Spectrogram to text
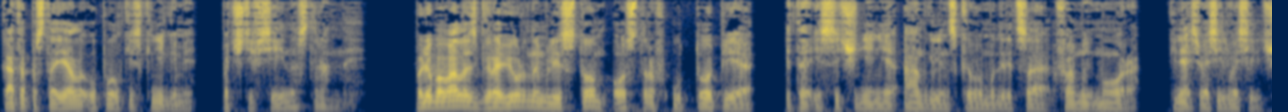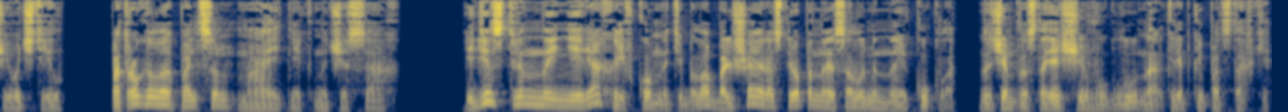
Ката постояла у полки с книгами, почти все иностранные. Полюбовалась гравюрным листом «Остров Утопия», это из сочинения англинского мудреца Фомы Мора, князь Василий Васильевич его чтил. Потрогала пальцем маятник на часах. Единственной неряхой в комнате была большая растрепанная соломенная кукла, зачем-то стоящая в углу на крепкой подставке.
